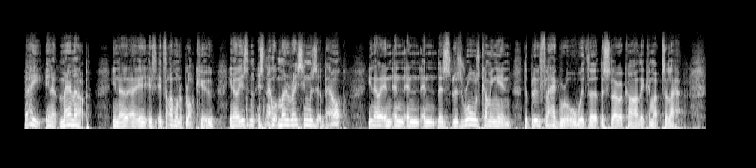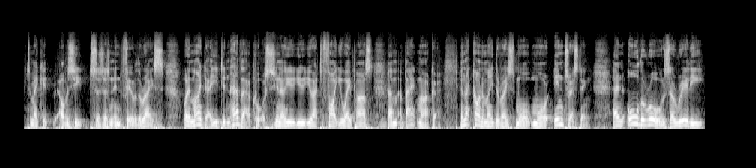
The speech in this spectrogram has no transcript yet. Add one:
But hey, you know, man up. You know, uh, if, if I want to block you, you know, isn't, isn't that what motor racing was about? You know, and, and, and, and there's, there's rules coming in. The blue flag rule with the, the slower car, they come up to lap to make it obviously so it doesn't interfere with the race. Well, in my day, you didn't have that, of course. You know, you, you, you had to fight your way past um, a back marker. And that kind of made the race more, more interesting. And all the rules are really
